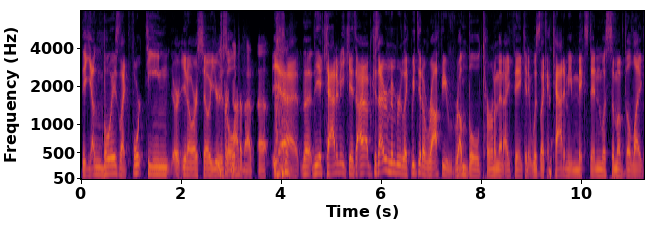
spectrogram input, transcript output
the young boys like 14 or you know or so years old. about that. Yeah the the academy kids i because i remember like we did a rafi rumble tournament i think and it was like academy mixed in with some of the like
